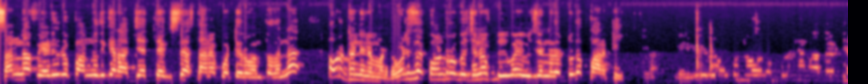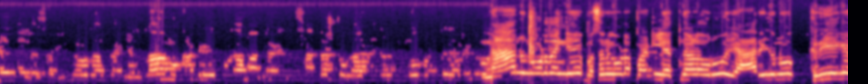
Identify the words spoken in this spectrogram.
son of Yediyurappa ಅನ್ನೋದಕ್ಕೆ ರಾಜ್ಯಾಧ್ಯಕ್ಷ ಸ್ಥಾನ ಕೊಟ್ಟಿರುವಂತದನ್ನ ಅವರು ಖಂಡನೆ ಮಾಡಿದ್ರು. What is the contribution of B Y to the party ನಾನು ನೋಡ್ದಂಗೆ ಬಸನಗೌಡ ಪಾಟೀಲ್ ಯತ್ನಾಳ್ ಅವರು ಯಾರಿಗೂ ಕ್ರಿಯೆಗೆ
